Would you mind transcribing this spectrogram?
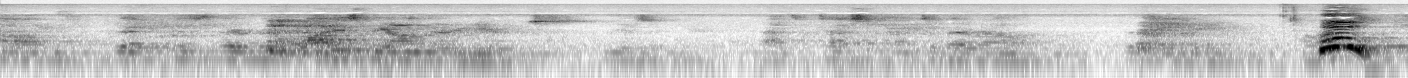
Um, that is they're, they're wise beyond their years music. That's a testament to their own their. Woo!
